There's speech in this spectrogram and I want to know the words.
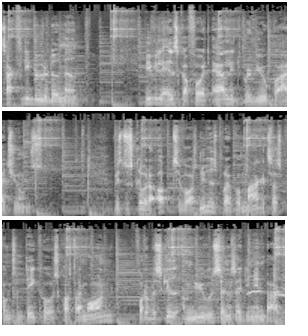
Tak fordi du lyttede med. Vi ville elske at få et ærligt review på iTunes. Hvis du skriver dig op til vores nyhedsbrev på marketers.dk-morgen, får du besked om nye udsendelser i din indbakke.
